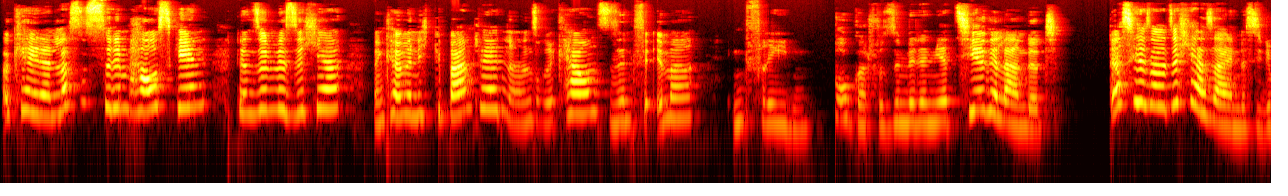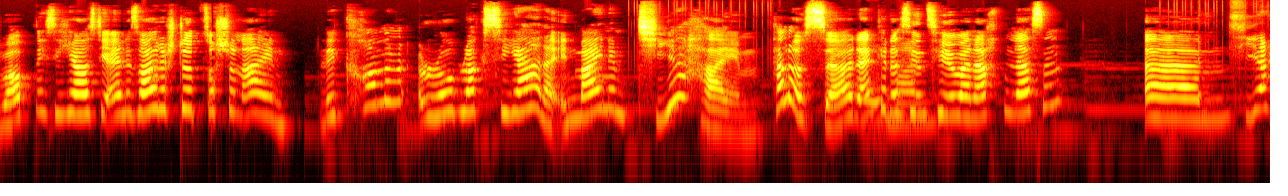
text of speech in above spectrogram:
Okay, dann lass uns zu dem Haus gehen. Dann sind wir sicher. Dann können wir nicht gebannt werden und unsere Accounts sind für immer in Frieden. Oh Gott, wo sind wir denn jetzt hier gelandet? Das hier soll sicher sein. Das sieht überhaupt nicht sicher aus. Die eine Säule stürzt doch schon ein. Willkommen, Robloxianer, in meinem Tierheim. Hallo, Sir. Danke, Oh dass Sie uns hier übernachten lassen. Ähm, Tierheim?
